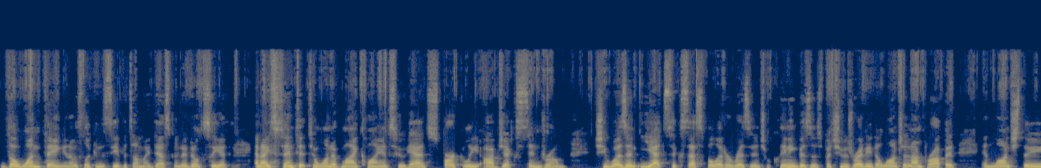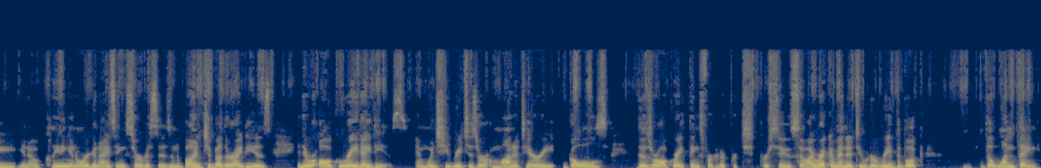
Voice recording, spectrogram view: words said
The One Thing. And I was looking to see if it's on my desk and I don't see it. And I sent it to one of my clients who had sparkly object syndrome. She wasn't yet successful at her residential cleaning business, but she was ready to launch a nonprofit and launch the, you know, cleaning and organizing services and a bunch of other ideas. And they were all great ideas. And when she reaches her monetary goals, those are all great things for her to pursue. So I recommended to her read the book the one thing.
